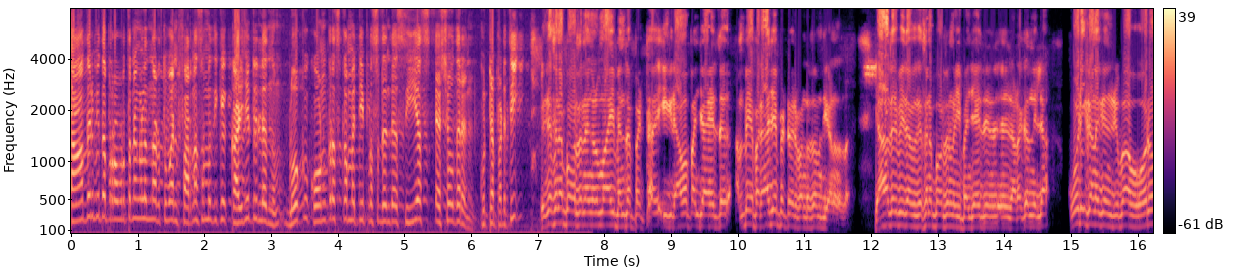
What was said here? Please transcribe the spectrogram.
യാതൊരുവിധ പ്രവർത്തനങ്ങളും നടത്തുവാൻ ഭരണസമിതിക്ക് കഴിഞ്ഞിട്ടില്ലെന്നും block Congress committee president C S Yashodharan കുറ്റപ്പെടുത്തി. വികസന പ്രവർത്തനങ്ങളുമായി ബന്ധപ്പെട്ട് ഈ ഗ്രാമപഞ്ചായത്ത് അമ്പയെ പരാജയപ്പെട്ട ഒരു ഭരണസമിതിയാണെന്നുള്ളത് യാതൊരുവിധ വികസന പ്രവർത്തനങ്ങളും ഈ പഞ്ചായത്തിൽ നടക്കുന്നില്ല. കോടിക്കണക്കിന് രൂപ ഓരോ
